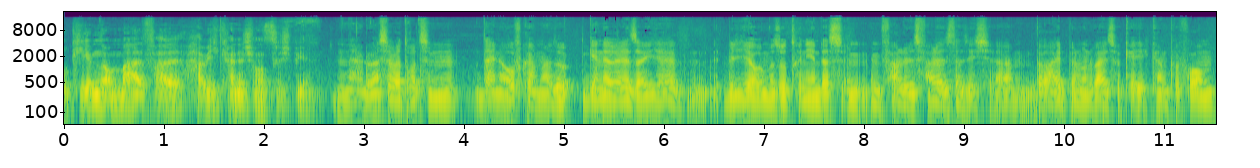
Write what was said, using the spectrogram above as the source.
okay, im Normalfall habe ich keine Chance zu spielen. Na, du hast aber trotzdem deine Aufgaben. Also generell sage ich ja, will ich auch immer so trainieren, dass im, im Falle des Falles, dass ich ähm, bereit bin und weiß, okay, ich kann performen.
